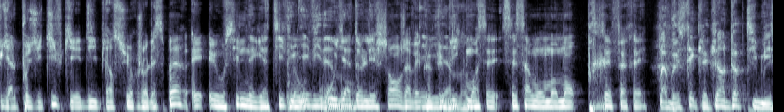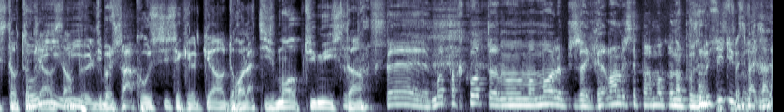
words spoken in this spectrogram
il y a le positif qui est dit, bien sûr, je l'espère, et, et aussi le négatif, mais où- Évidemment. où il y a de l'échange avec le public. Moi, c'est c'est ça mon moment préféré. Bah, mais c'était quelqu'un d'optimiste en tout Oui, cas, ça on oui. peut le dire. Mais Jacques aussi, c'est quelqu'un de relativement optimiste. Tout Hein. à fait. Moi, par contre, mon moment le plus agréable. Non, mais c'est pas moi qu'on a posé. la question. C'est pas grave.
